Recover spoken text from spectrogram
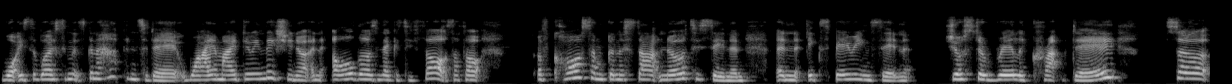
what is the worst thing that's going to happen today? Why am I doing this? You know, and all those negative thoughts, I thought, of course, I'm going to start noticing and and experiencing just a really crap day. So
